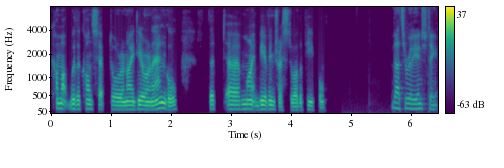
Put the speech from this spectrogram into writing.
come up with a concept or an idea or an angle that uh, might be of interest to other people. That's really interesting.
